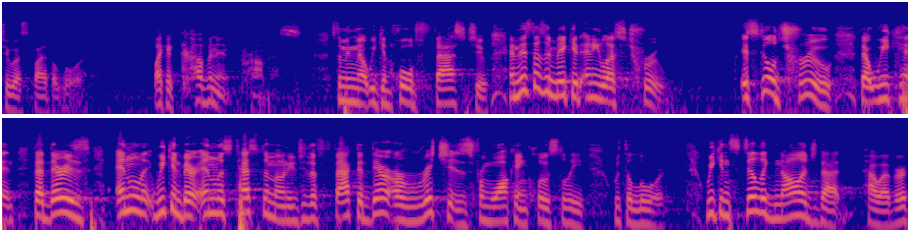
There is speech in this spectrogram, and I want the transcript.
to us by the Lord, like a covenant promise, something that we can hold fast to. And this doesn't make it any less true. It's still true that we can that there is endless, we can bear endless testimony to the fact that there are riches from walking closely with the Lord. We can still acknowledge that, however,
